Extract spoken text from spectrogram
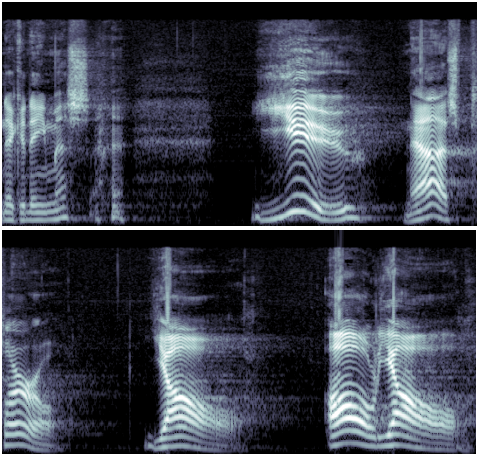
Nicodemus, You, now it's plural, y'all, all y'all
